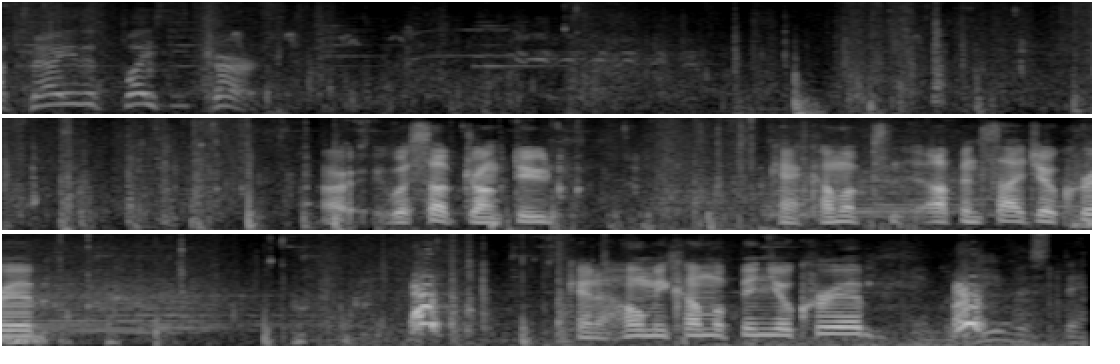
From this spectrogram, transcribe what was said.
I tell you, this place is cursed. alright. What's up, drunk dude? Can't come up up inside your crib? Can a homie come up in your crib? Leave this damn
